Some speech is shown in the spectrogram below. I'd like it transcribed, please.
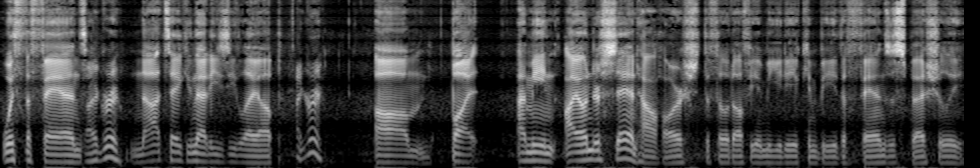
with the fans, I agree. not taking that easy layup. I agree. Um, but I mean, I understand how harsh the Philadelphia media can be, the fans especially.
